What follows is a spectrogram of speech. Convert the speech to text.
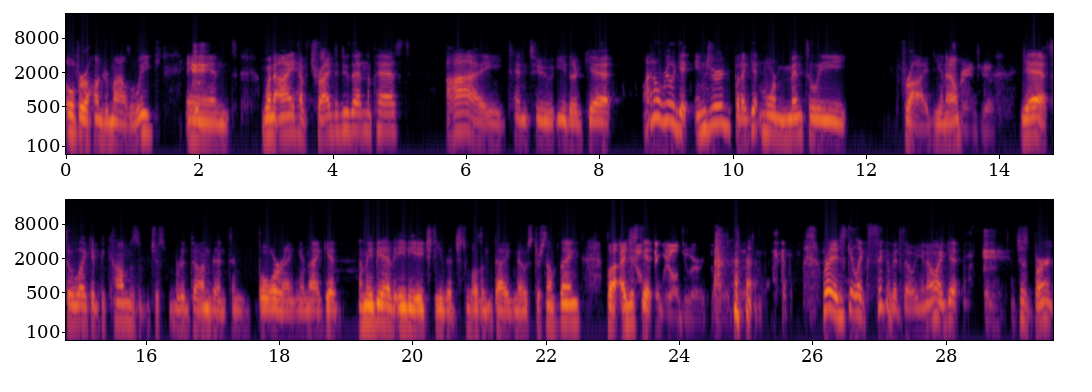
over a hundred miles a week, and when I have tried to do that in the past, I tend to either get, I don't really get injured, but I get more mentally fried. You know? Trained, yeah. Yeah, so like it becomes just redundant and boring, and I get maybe I have ADHD that just wasn't diagnosed or something, but I just I get I think we all do, Eric. Right. I just get like sick of it though, you know. I get just burnt,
